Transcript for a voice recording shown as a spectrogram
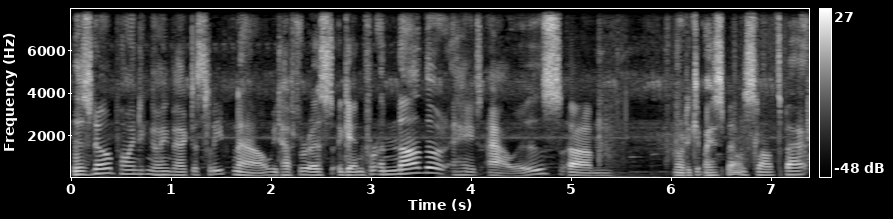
there's no point in going back to sleep now. We'd have to rest again for another eight hours um, in order to get my spell slots back,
